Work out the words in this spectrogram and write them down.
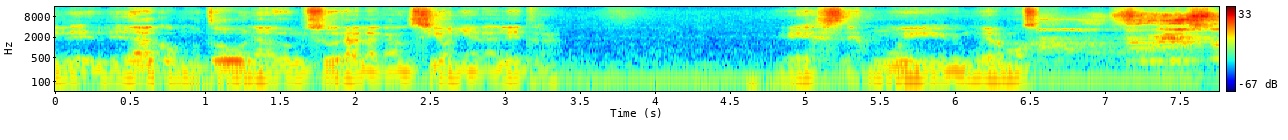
le, da como toda una dulzura a la canción y a la letra. Es, es muy, muy hermoso. Furioso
